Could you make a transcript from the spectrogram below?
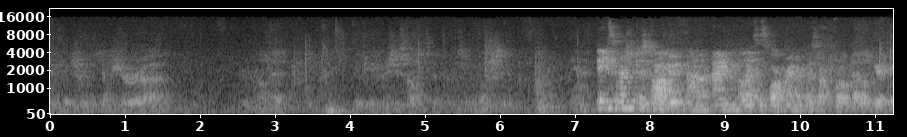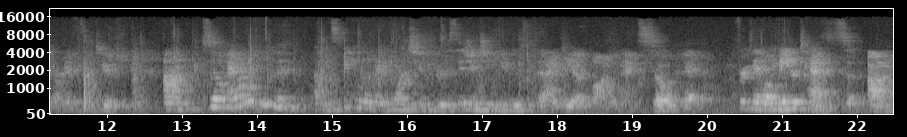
can make sure we capture uh, your comment. Maybe introduce yourself to Professor Mendes. Yeah, Thanks so much for the talk. Um, I'm Alexis Walker, I'm a postdoctoral fellow here at the Berman Institute. Um, so I wonder if you could um, speak a little bit more to your decision to use the idea of bottlenecks. So, Yeah. for example, major tests, um,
